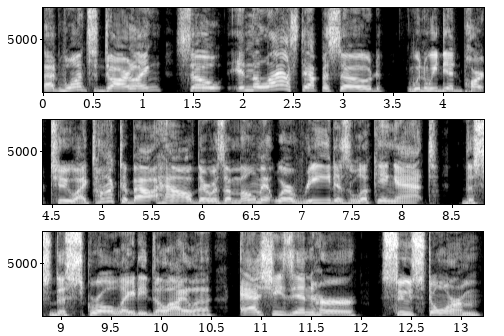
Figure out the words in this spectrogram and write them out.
at once, darling. So in the last episode, when we did part two, I talked about how there was a moment where Reed is looking at the, the Skrull lady, Delilah, as she's in her Sue Storm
